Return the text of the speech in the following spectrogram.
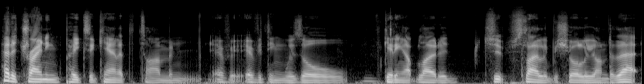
had a TrainingPeaks account at the time, and every, everything was all getting uploaded slowly but surely onto that.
